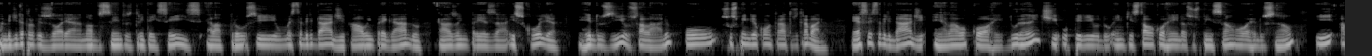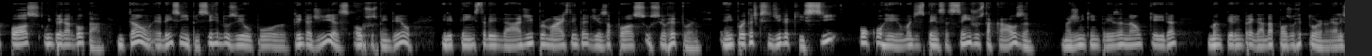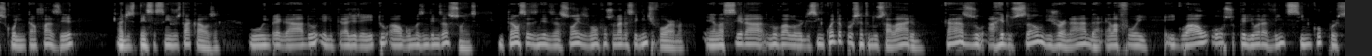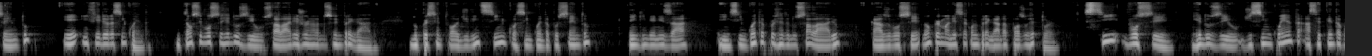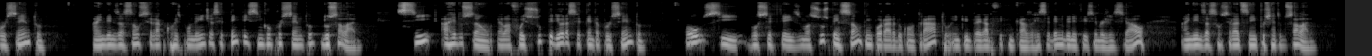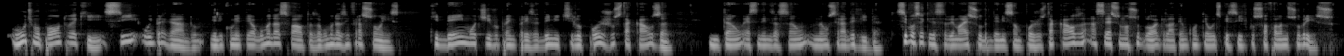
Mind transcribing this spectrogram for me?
A medida provisória 936, ela trouxe uma estabilidade ao empregado caso a empresa escolha reduzir o salário ou suspender o contrato de trabalho. Essa estabilidade ela ocorre durante o período em que está ocorrendo a suspensão ou a redução e após o empregado voltar. Então, é bem simples. Se reduziu por 30 dias ou suspendeu, ele tem estabilidade por mais 30 dias após o seu retorno. É importante que se diga que se ocorrer uma dispensa sem justa causa, imagine que a empresa não queira manter o empregado após o retorno. Ela escolhe então fazer a dispensa sem justa causa. O empregado ele terá direito a algumas indenizações. Então, essas indenizações vão funcionar da seguinte forma: ela será no valor de 50% do salário, caso a redução de jornada ela foi igual ou superior a 25% e inferior a 50%. Então, se você reduziu o salário e a jornada do seu empregado no percentual de 25% a 50%, tem que indenizar em 50% do salário, caso você não permaneça com o empregado após o retorno. Se você reduziu de 50% a 70%, a indenização será correspondente a 75% do salário. Se a redução ela foi superior a 70%, ou se você fez uma suspensão temporária do contrato, em que o empregado fica em casa recebendo benefício emergencial, a indenização será de 100% do salário. O último ponto é que, se o empregado ele cometer alguma das faltas, alguma das infrações que deem motivo para a empresa demiti-lo por justa causa, então essa indenização não será devida. Se você quiser saber mais sobre demissão por justa causa, acesse o nosso blog, lá tem um conteúdo específico só falando sobre isso.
